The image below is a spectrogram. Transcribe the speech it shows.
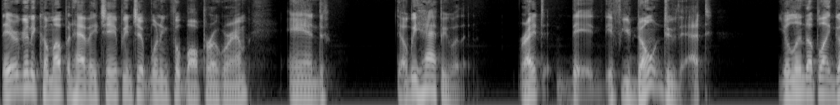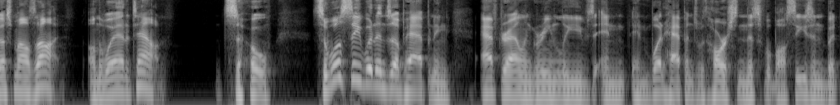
they are going to come up and have a championship winning football program and they'll be happy with it, right? They, if you don't do that, you'll end up like Gus Malzahn on the way out of town. So, so we'll see what ends up happening after Allen Greene leaves and and what happens with Harsin this football season. But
